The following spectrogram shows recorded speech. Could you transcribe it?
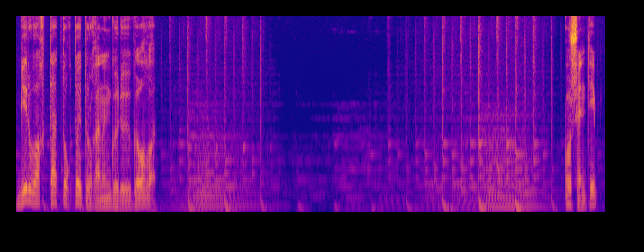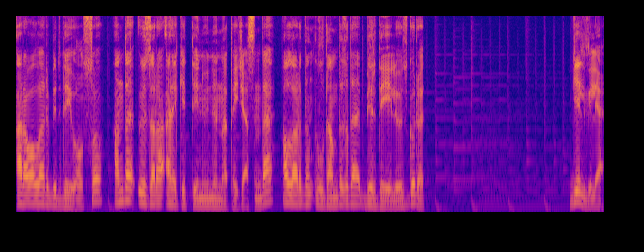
бир убакта токтой турганын көрүүгө болот. Ошентип арабалар бирдей болсо анда өз ара аракеттенүүнүн натыйжасында алардын ылдамдыгы да бирдей эле өзгөрөт келгиле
